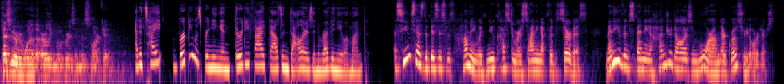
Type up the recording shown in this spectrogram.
because we were one of the early movers in this market. At its height, Burpy was bringing in $35,000 in revenue a month. Asim says the business was humming with new customers signing up for the service, many of them spending $100 or more on their grocery orders.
